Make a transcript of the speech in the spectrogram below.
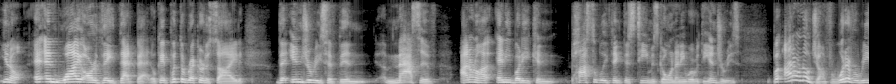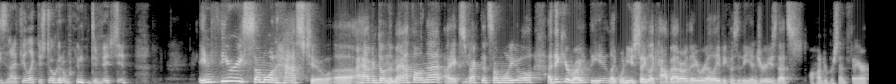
you know, and, and why are they that bad? Okay, put the record aside. The injuries have been massive. I don't know how anybody can possibly think this team is going anywhere with the injuries. But I don't know, John. For whatever reason, I feel like they're still going to win the division. In theory, someone has to. Uh, I haven't done the math on that. I expect that someone will. I think you're right. The like when you say like how bad are they really because of the injuries? That's 100 percent fair.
